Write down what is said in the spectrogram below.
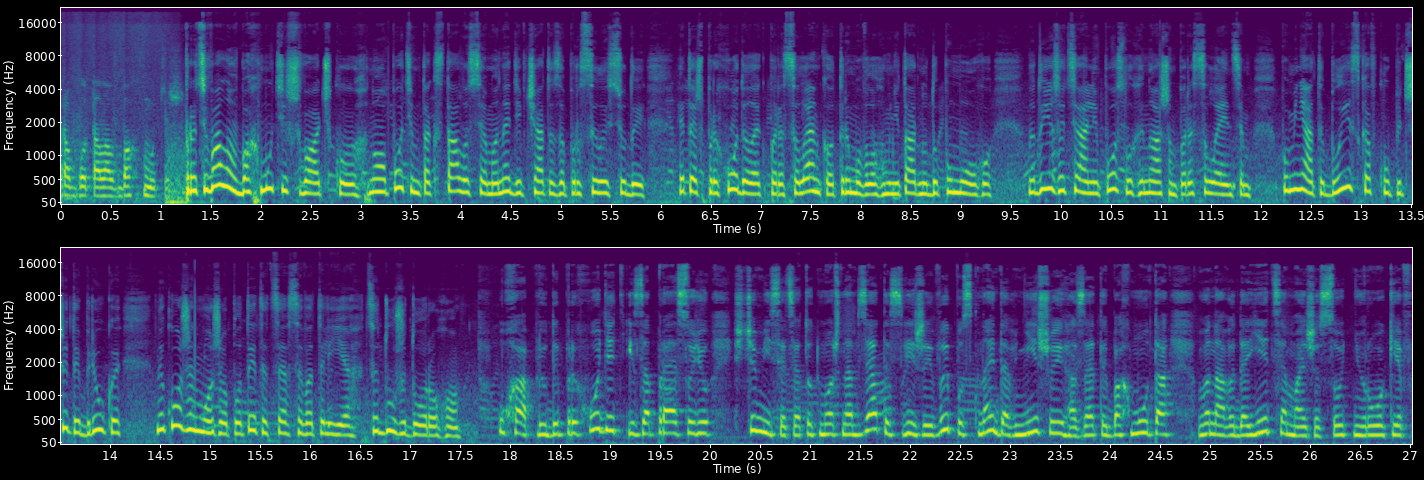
Работала в Бахмуті. Працювала в Бахмуті швачкою. Ну а потім так сталося. Мене дівчата запросили сюди. Я теж приходила як переселенка, отримувала гуманітарну допомогу. Надаю соціальні послуги нашим переселенцям. Поміняти блискавку, підшити брюки. Не кожен може оплатити це все в ательє. Це дуже дорого. У хаб люди приходять і за пресою. Щомісяця тут можна взяти свіжий випуск найдавнішої газети Бахмута. Вона видається майже сотню років.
